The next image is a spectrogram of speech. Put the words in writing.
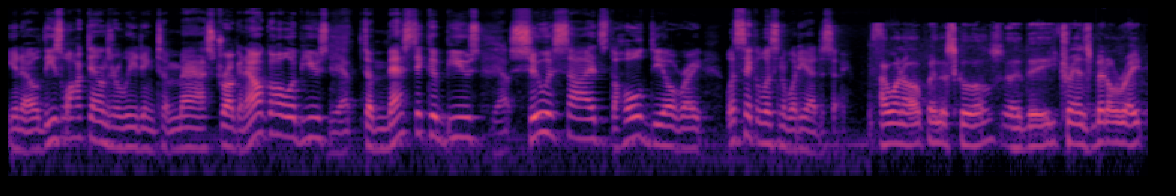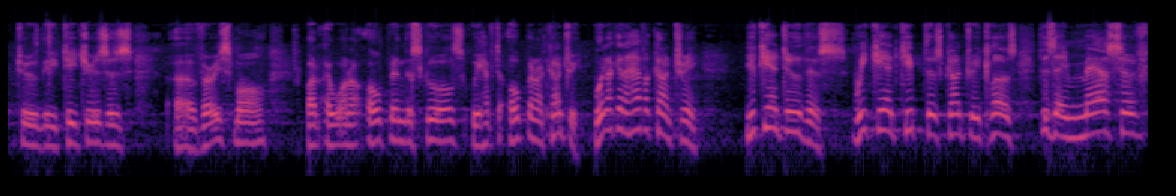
You know, these lockdowns are leading to mass drug and alcohol abuse, Yep. domestic abuse, Yep. suicides, the whole deal, right? Let's take a listen to what he had to say. I want to open the schools. Uh, the transmittal rate to the teachers is uh, very small, but I want to open the schools. We have to open our country. We're not going to have a country. You can't do this. We can't keep this country closed. This is a massive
